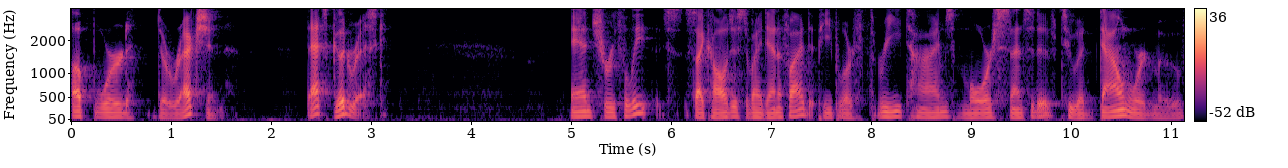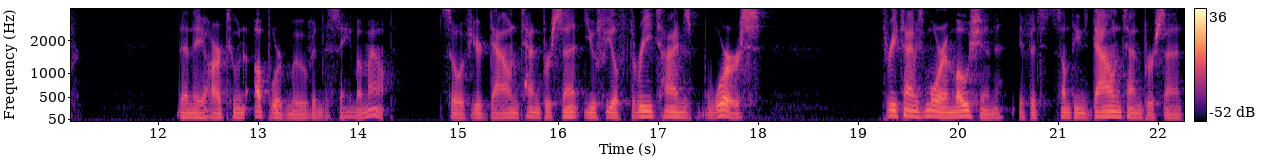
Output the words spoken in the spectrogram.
upward direction. That's good risk. And truthfully, psychologists have identified that people are three times more sensitive to a downward move than they are to an upward move in the same amount. So if you're down 10%, you feel three times worse three times more emotion if it's something's down 10%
